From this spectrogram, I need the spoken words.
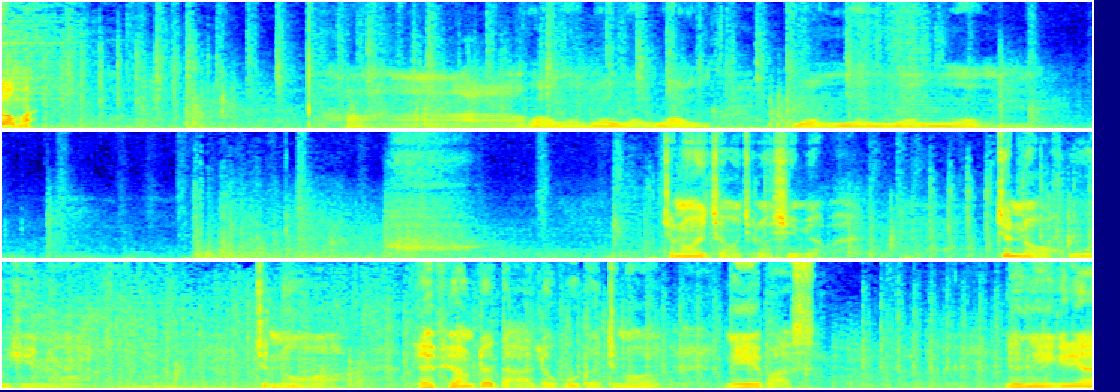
ရောအမ ဝေါဝေါဝေါဝေါဝေါဝေါဝေါဝေါဝေါကျွန်တော်အကြောင်းကျွန်တော်ရှင်းပြပါကျွန်တော်ဟိုးရင်တော့ကျွန်တော်ဟာလက်ဖြောင်းတက်တာလုပ်ဖို့အတွက်ကျွန်တော်ငယ်ပါငငယ်ကလေးက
